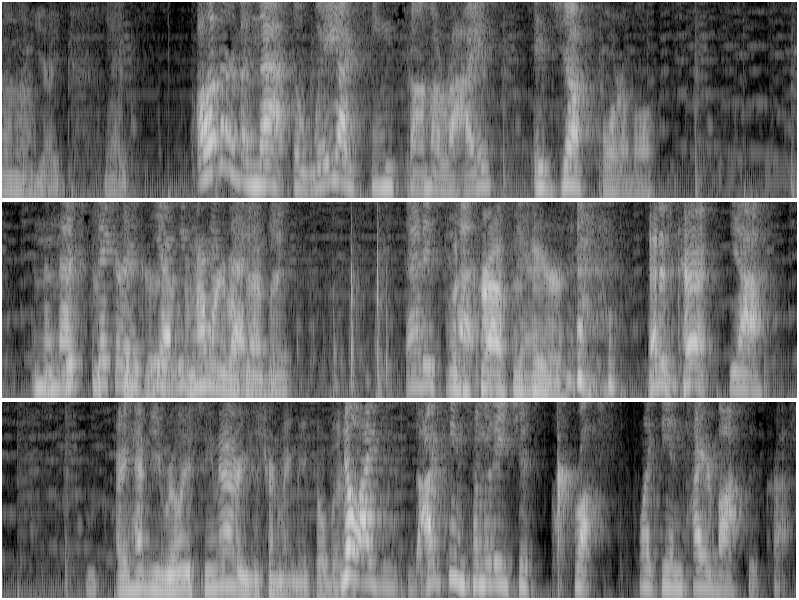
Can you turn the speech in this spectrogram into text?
don't know. Yikes. Yikes. Other than that, the way I've seen some arrive is just horrible. And then We'll that fix the sticker, sticker. is yeah, we I'm can not fix worried about that, that, easy. That is cut. Look across right his hair. That is cut. yeah. I, have you really seen that, or are you just trying to make me feel better? No, I've I've seen some of these just crushed. Like the entire box is crushed.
